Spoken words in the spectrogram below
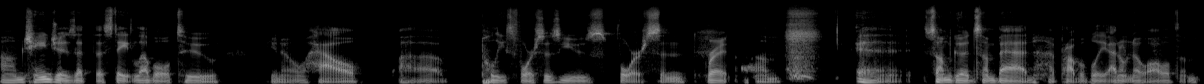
um, changes at the state level to you know how uh, police forces use force and Right. um, eh, some good, some bad. I probably I don't know all of them,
